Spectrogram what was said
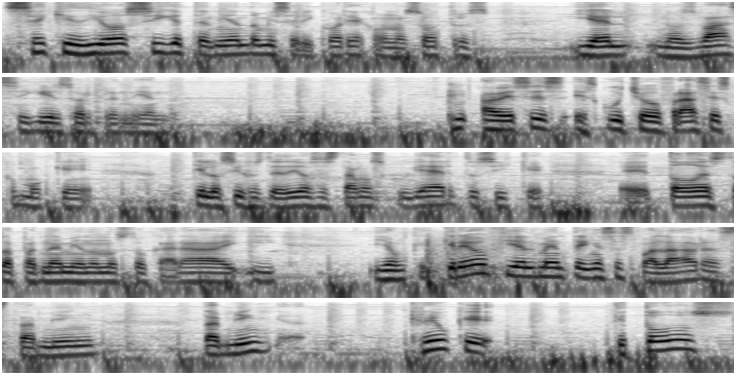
sé que Dios sigue teniendo misericordia con nosotros y Él nos va a seguir sorprendiendo. A veces escucho frases como que que los hijos de Dios estamos cubiertos y que eh, toda esta pandemia no nos tocará. Y, y, aunque creo fielmente en esas palabras, también, también creo que, que todos,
